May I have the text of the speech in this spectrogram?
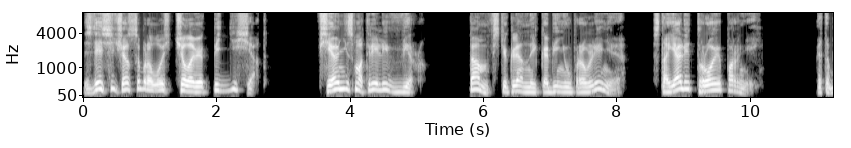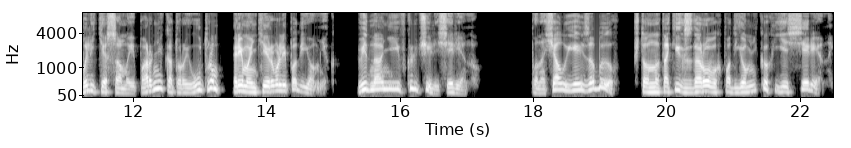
Здесь сейчас собралось человек пятьдесят. Все они смотрели вверх. Там, в стеклянной кабине управления, стояли трое парней. Это были те самые парни, которые утром ремонтировали подъемник. Видно, они и включили сирену. Поначалу я и забыл, что на таких здоровых подъемниках есть сирены.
